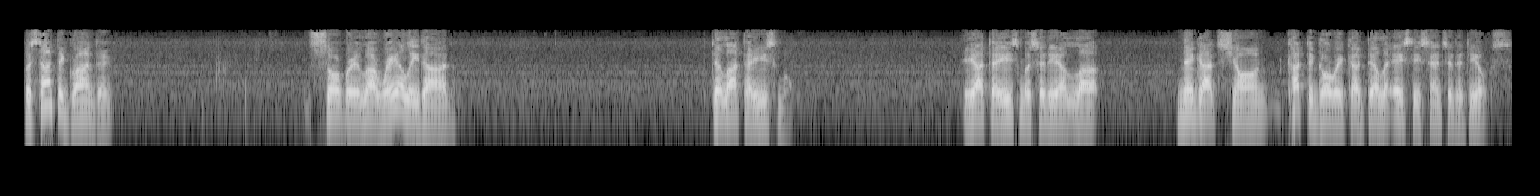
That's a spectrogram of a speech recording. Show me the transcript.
bastante grande sobre la realidad del ateísmo. Y ateísmo sería la negación categórica de la existencia de Dios.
